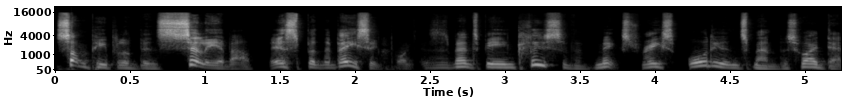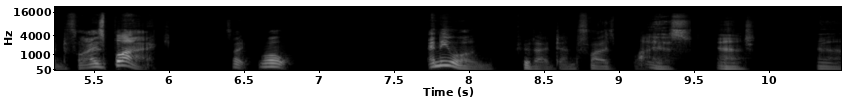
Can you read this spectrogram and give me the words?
some people have been silly about this, but the basic point is it's meant to be inclusive of mixed race audience members who identify as black. It's like, well, anyone could identify as black. Yes, yeah.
